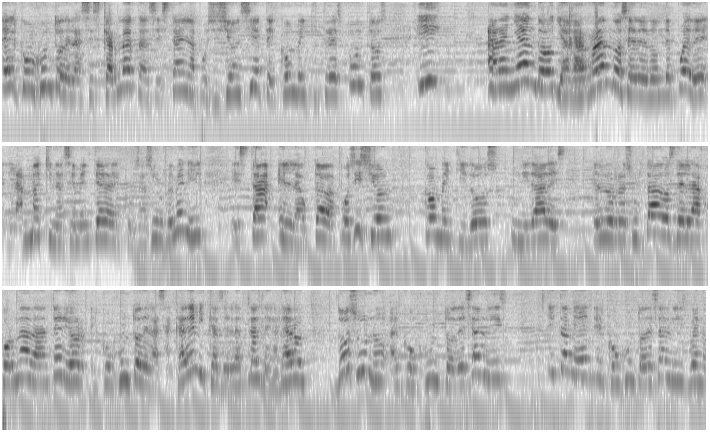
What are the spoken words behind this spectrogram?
El conjunto de las Escarlatas está en la posición 7 con 23 puntos. Y arañando y agarrándose de donde puede, la máquina cementera de Cruz Azul Femenil está en la octava posición con 22 unidades. En los resultados de la jornada anterior, el conjunto de las académicas del Atlas le ganaron 2-1 al conjunto de San Luis y también el conjunto de San Luis, bueno,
